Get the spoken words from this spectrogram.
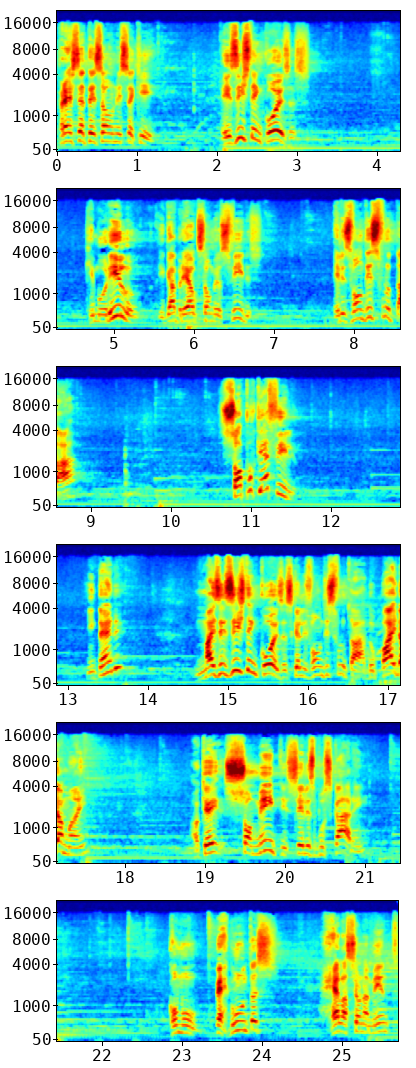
Preste atenção nisso aqui. Existem coisas que Murilo e Gabriel, que são meus filhos, eles vão desfrutar só porque é filho. Entende? Mas existem coisas que eles vão desfrutar do pai e da mãe, ok? Somente se eles buscarem, como perguntas, relacionamento.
